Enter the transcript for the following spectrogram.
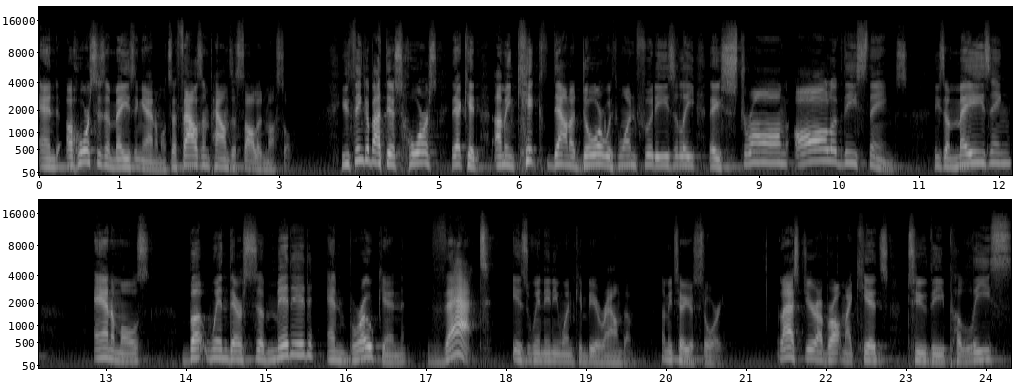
And a horse is an amazing animal. It's a thousand pounds of solid muscle. You think about this horse that could, I mean, kick down a door with one foot easily. They strong, all of these things, these amazing animals. But when they're submitted and broken, that is when anyone can be around them. Let me tell you a story. Last year, I brought my kids to the police.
